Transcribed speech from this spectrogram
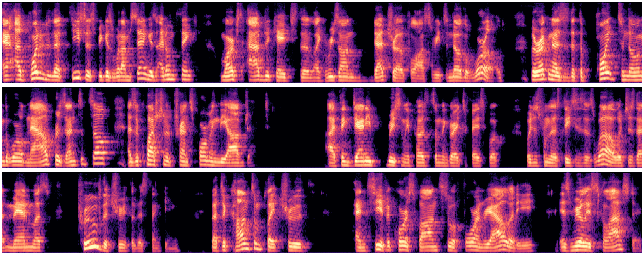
And I pointed to that thesis because what I'm saying is I don't think Marx abdicates the like raison d'etre of philosophy to know the world, but recognizes that the point to knowing the world now presents itself as a question of transforming the object. I think Danny recently posted something great to Facebook, which is from those theses as well, which is that man must prove the truth of his thinking, that to contemplate truth and see if it corresponds to a foreign reality is merely scholastic.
